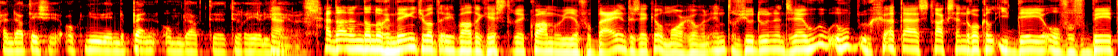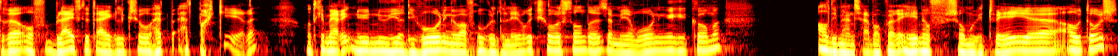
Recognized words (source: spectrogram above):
En dat is ook nu in de pen om dat eh, te realiseren. En, dan, dan nog een dingetje, wat we hadden gisteren kwamen we hier voorbij en toen zei ik, oh, morgen gaan we een interview doen. En toen zei hoe, hoe gaat daar straks, zijn er ook al ideeën over verbeteren of blijft het eigenlijk zo, het, het parkeren? Want je merkt nu, nu hier die woningen waar vroeger de Leeuwerikschool stond, er zijn meer woningen gekomen. Al die mensen hebben ook weer één of sommige twee eh, auto's.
